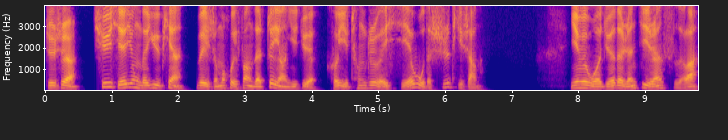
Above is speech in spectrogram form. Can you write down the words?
只是驱邪用的玉片为什么会放在这样一具可以称之为邪物的尸体上呢？因为我觉得人既然死了，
